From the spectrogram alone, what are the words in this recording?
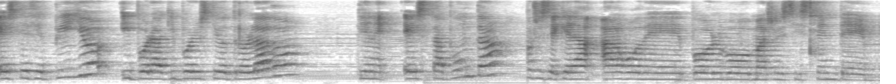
este cepillo y por aquí por este otro lado tiene esta punta por si se queda algo de polvo más resistente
